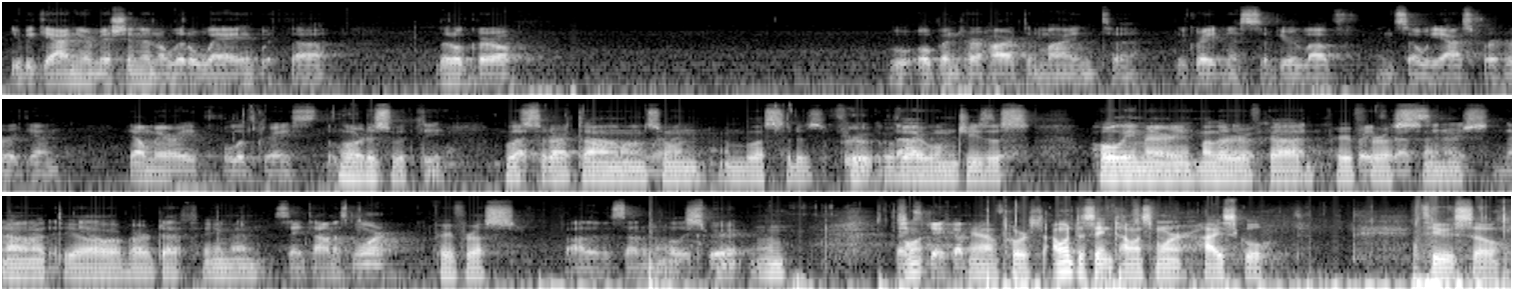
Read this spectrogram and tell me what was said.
You began your mission in a little way with a little girl who opened her heart and mind to the greatness of your love, and so we ask for her again. Hail Mary, full of grace, the Lord is with thee. Blessed art thou amongst women, and blessed is the fruit of thy womb, Jesus. Holy Mary, Mother of God, pray for us sinners, now and at the hour of our death. Amen. St. Thomas More, Pray for us. Father, the Son, and the Holy Spirit. Mm. Thanks, I- Jacob. Yeah, of course. I went to St. Thomas More High School too, so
